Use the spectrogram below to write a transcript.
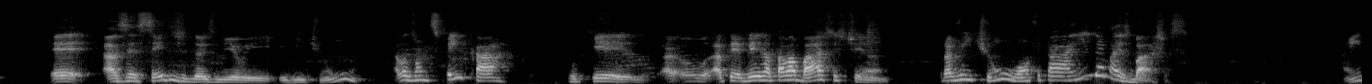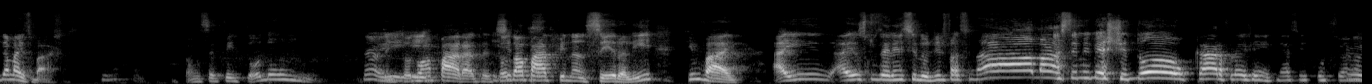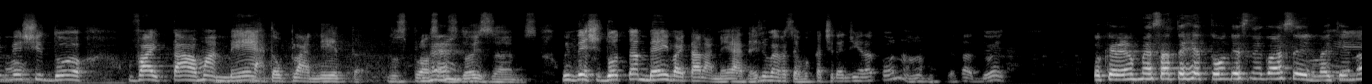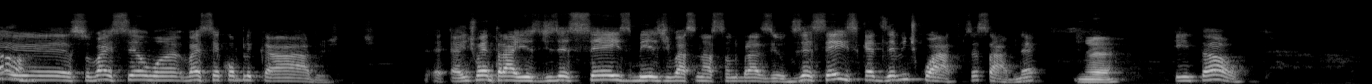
é, as receitas de 2021 elas vão despencar, porque a, a TV já estava baixa este ano. Para 21 vão ficar ainda mais baixas. Ainda mais baixas. Então você tem todo um Não, tem e, todo um aparato, tem todo um aparato financeiro ali que vai. Aí, aí os cruzeirenses iludidos falam assim: ah, mas nós temos investidor, o cara. Eu falei, gente, não é assim que funciona. O não. investidor vai estar tá uma merda o planeta nos próximos é. dois anos. O investidor também vai estar tá na merda. Ele vai fazer, assim, eu vou ficar tirando dinheiro à toa, não. Você tá doido? Tô querendo começar a ter retorno desse negócio aí, não vai ter, não? Isso, vai ser, um, vai ser complicado. É, a gente vai entrar aí 16 meses de vacinação no Brasil. 16 quer dizer 24, você sabe, né? É. Então,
